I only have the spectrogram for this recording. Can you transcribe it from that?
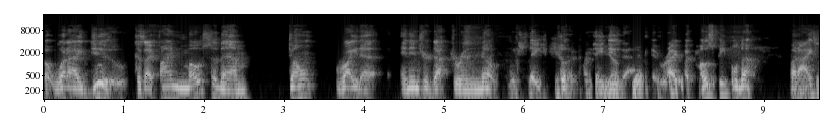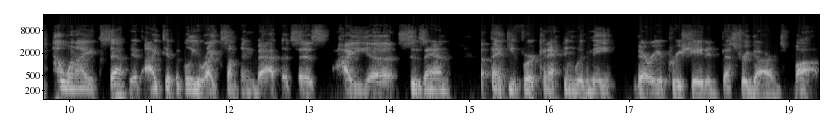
but what I do, because I find most of them don't write a, an introductory note, which they should when they do that, right? But most people don't. But I still, when I accept it, I typically write something back that says, Hi, uh, Suzanne, thank you for connecting with me. Very appreciated. Best regards, Bob.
